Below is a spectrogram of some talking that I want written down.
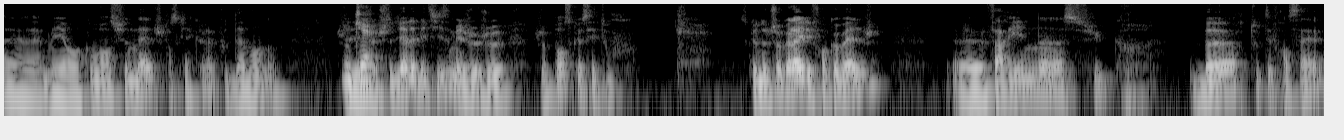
Euh, mais en conventionnel, je pense qu'il n'y a que la poudre d'amande. Je, Ok. je- je te dirais des bêtises, mais je, je, je pense que c'est tout. Parce que notre chocolat, il est franco-belge. Euh, farine, sucre, beurre, tout est français.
